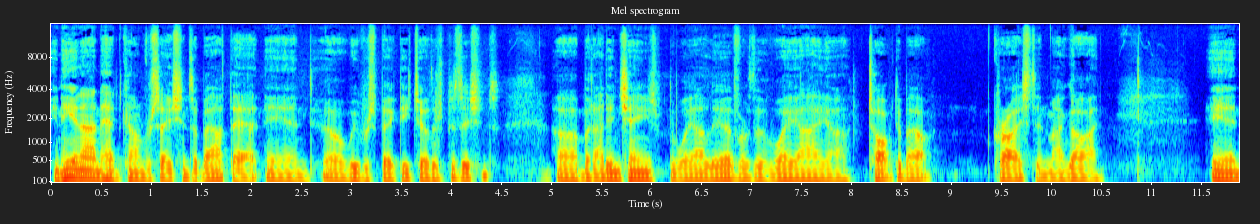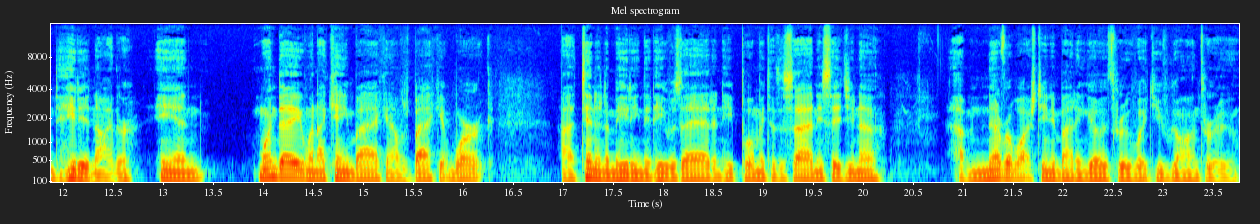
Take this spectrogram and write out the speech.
and he and I had had conversations about that, and uh, we respect each other's positions. Uh, but I didn't change the way I live or the way I uh, talked about Christ and my God, and he didn't either. And one day when I came back and I was back at work, I attended a meeting that he was at, and he pulled me to the side and he said, "You know." I've never watched anybody go through what you've gone through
